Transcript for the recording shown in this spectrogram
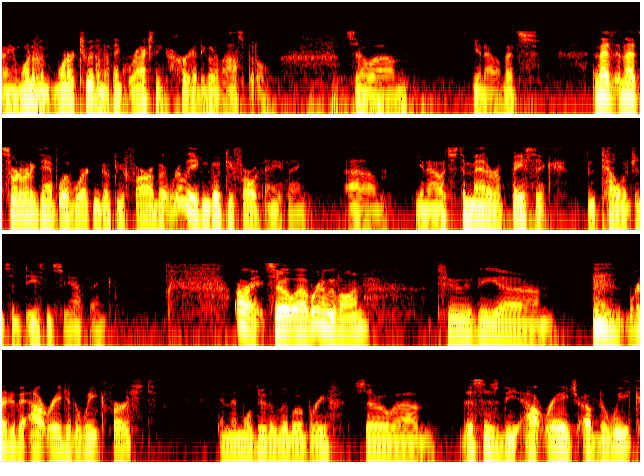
I mean, one of them, one or two of them, I think, were actually hurt, had to go to the hospital. So, um, you know, that's and that's and that's sort of an example of where it can go too far. But really, you can go too far with anything. Um, you know, it's just a matter of basic intelligence and decency, I think. All right, so uh, we're going to move on to the. Um, we're going to do the outrage of the week first, and then we'll do the libo brief. So um, this is the outrage of the week,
